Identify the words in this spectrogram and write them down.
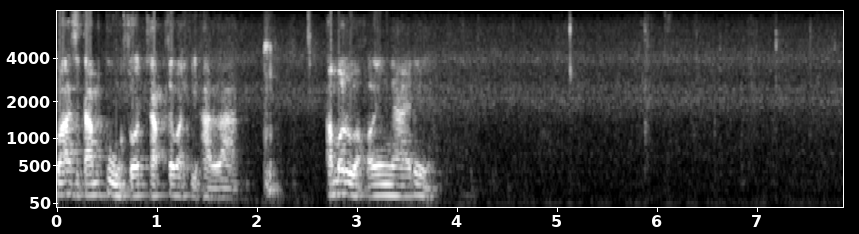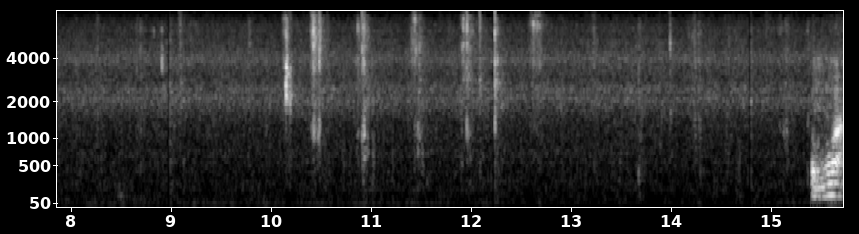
ว่าสิตามกุ้งสดครับแต่ว่ากี่พันล้านเอามาหลวกเอาง่ายๆด้วยผมว่า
